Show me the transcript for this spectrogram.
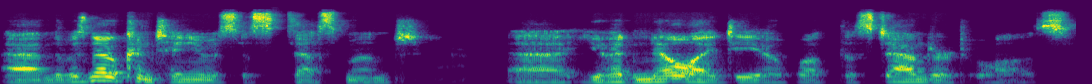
and there was no continuous assessment. Uh, you had no idea what the standard was.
